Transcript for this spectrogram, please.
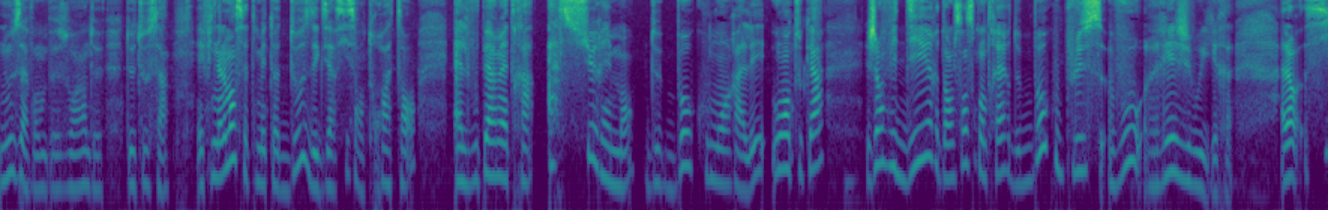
nous avons besoin de, tout ça. Et finalement, cette méthode douce d'exercice en trois temps, elle vous permettra assurément de beaucoup moins râler, ou en tout cas, j'ai envie de dire, dans le sens contraire, de beaucoup plus vous réjouir. Alors, si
